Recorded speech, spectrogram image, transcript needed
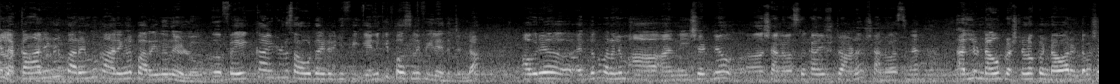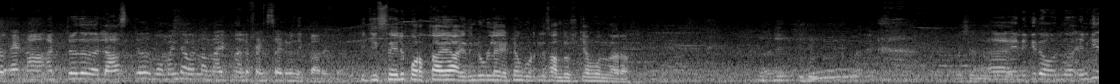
അല്ല കാര്യങ്ങൾ പറയുമ്പോൾ കാര്യങ്ങൾ പറയുന്നതേ ഉള്ളൂ. ഫേക്ക് ആയിട്ടുള്ള സൗഹൃദമായിട്ട് എനിക്ക് എനിക്ക് പേഴ്സണലി ഫീൽ ചെയ്തിട്ടില്ല. അവർ എന്തൊക്കെ പറഞ്ഞാലും അനീഷട്ടിന് ഷനവാസിനൊക്കെ ഇഷ്ടമാണ്. ഷനവാസിന് തല്ലുണ്ടാവും പ്രശ്നങ്ങളൊക്കെ ഉണ്ടാവാറുണ്ട്. പക്ഷേ അറ്റത് ലാസ്റ്റ് മൊമെന്റ് അവർ നന്നായിട്ട് നല്ല ഫ്രണ്ട്സ് ആയിട്ട് നിൽക്കാറുണ്ട്. ജിസയിൽ പുറത്തായ ഇതിന്റെ ഉള്ളിൽ ഏറ്റവും കൂടുതൽ സന്തോഷിക്കാൻ പോകുന്നതാരാ? എനിക്ക് തോന്നുന്നു എനിക്ക്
